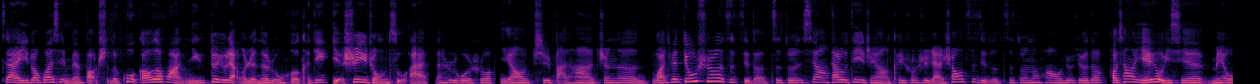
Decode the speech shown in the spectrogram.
在一段关系里面保持的过高的话，你对于两个人的融合肯定也是一种阻碍。但是如果说你要去把它真的完全丢失了自己的自尊，像夏洛蒂这样可以说是燃烧自己的自尊的话，我就觉得好像也有一些没有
